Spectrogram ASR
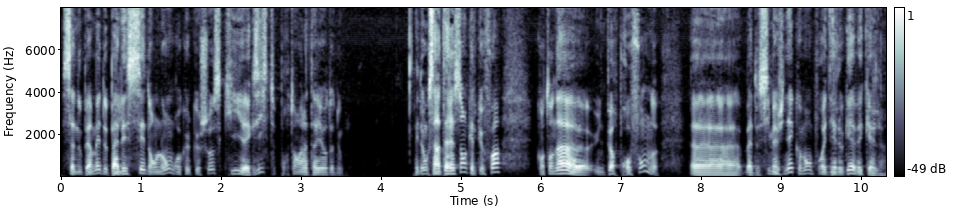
ça nous permet de ne pas laisser dans l'ombre quelque chose qui existe pourtant à l'intérieur de nous. Et donc c'est intéressant quelquefois, quand on a euh, une peur profonde, bah, de s'imaginer comment on pourrait dialoguer avec elle.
